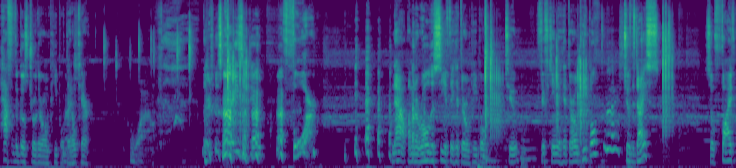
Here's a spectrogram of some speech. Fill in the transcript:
half of it goes toward their own people. They don't care. Wow. They're just crazy, dude. Four. now, I'm going to roll to see if they hit their own people. Two. 15 to hit their own people. Nice. Two of the dice. So five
